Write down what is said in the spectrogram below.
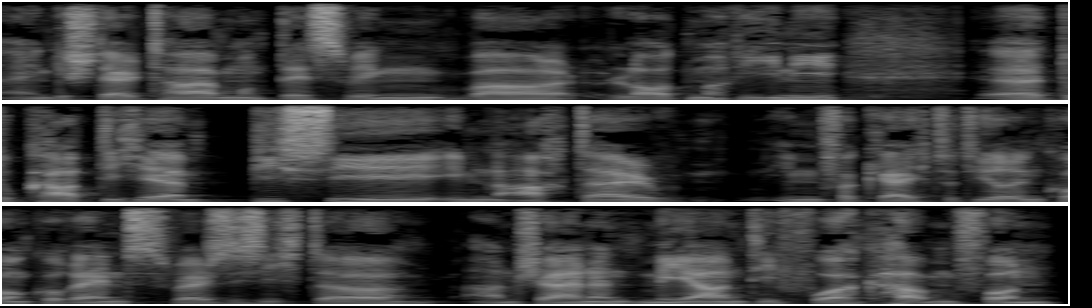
eingestellt haben und deswegen war laut Marini äh, Ducati hier ein bisschen im Nachteil im Vergleich zu deren Konkurrenz, weil sie sich da anscheinend mehr an die Vorgaben von,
